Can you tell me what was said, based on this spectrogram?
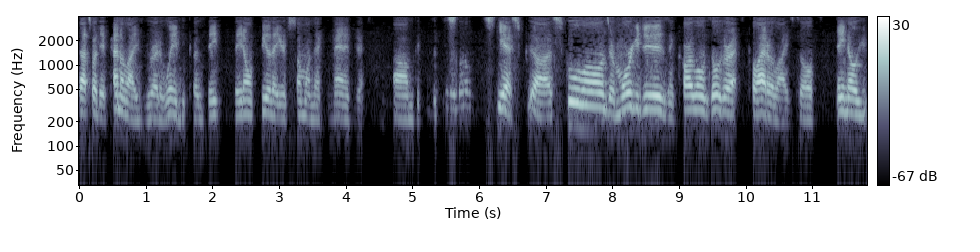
that's why they penalize you right away because they they don't feel that you're someone that can manage it. Um, the, the, yes, uh, school loans or mortgages and car loans, those are collateralized, so they know you,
